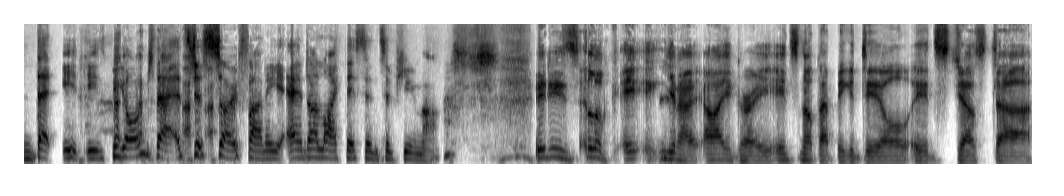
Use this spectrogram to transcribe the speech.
that it is beyond that. It's just so funny, and I like their sense of humor. It is. Look, it, it- you know, I agree. It's not that big a deal. It's just, uh,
